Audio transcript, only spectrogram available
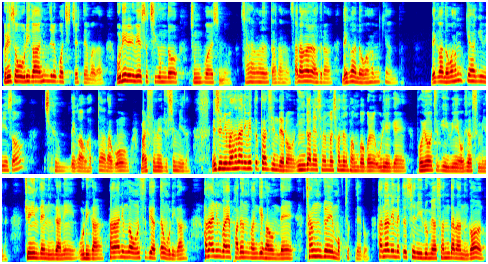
그래서 우리가 힘들고 지칠 때마다 우리를 위해서 지금도 중보하시며 사랑하는 딸아, 사랑하는 아들아, 내가 너와 함께한다. 내가 너와 함께하기 위해서 지금 내가 왔다라고 말씀해 주십니다. 예수님은 하나님이 뜻하신 대로 인간의 삶을 사는 방법을 우리에게 보여주기 위해 오셨습니다. 죄인된 인간이 우리가 하나님과 원수되었던 우리가 하나님과의 바른 관계 가운데 창조의 목적대로 하나님의 뜻을 이루며 산다라는 것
